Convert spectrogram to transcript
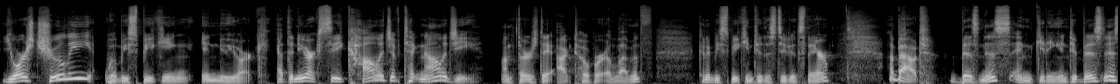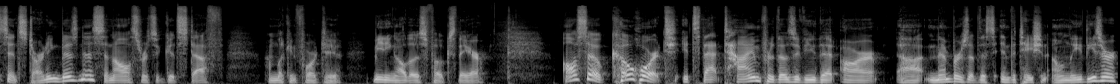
Yours truly will be speaking in New York at the New York City College of Technology on Thursday, October 11th. Going to be speaking to the students there about business and getting into business and starting business and all sorts of good stuff. I'm looking forward to meeting all those folks there. Also, cohort. It's that time for those of you that are uh, members of this invitation only. These are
